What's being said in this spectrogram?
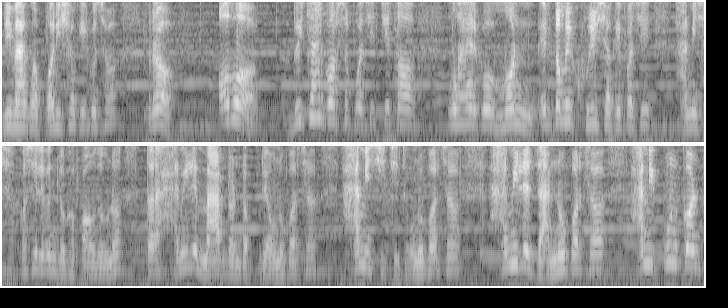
दिमागमा परिसकेको छ र अब दुई चार वर्षपछि चाहिँ त उहाँहरूको मन एकदमै खुलिसकेपछि हामी कसैले पनि दुःख पाउँदैनौँ तर हामीले मापदण्ड पुर्याउनुपर्छ हामी शिक्षित हुनुपर्छ हामीले जान्नुपर्छ हामी कुन कन्ट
